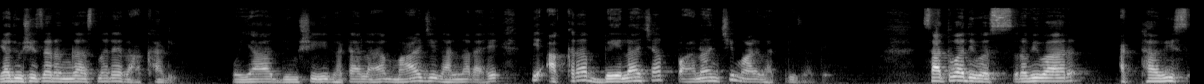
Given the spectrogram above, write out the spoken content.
या दिवशीचा रंग असणार आहे राखाडी. व या दिवशी घटाला माळ जी घालणार आहे ती अकरा बेलाच्या पानांची माळ घातली जाते. सातवा दिवस रविवार अठ्ठावीस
